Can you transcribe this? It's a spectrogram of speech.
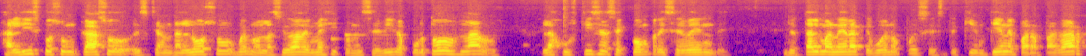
Jalisco es un caso escandaloso, bueno, la Ciudad de México ni se diga, por todos lados. La justicia se compra y se vende, de tal manera que, bueno, pues este, quien tiene para pagar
